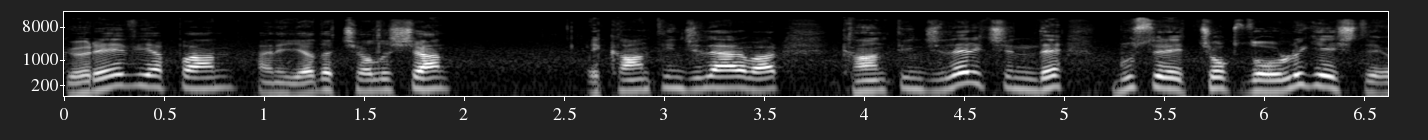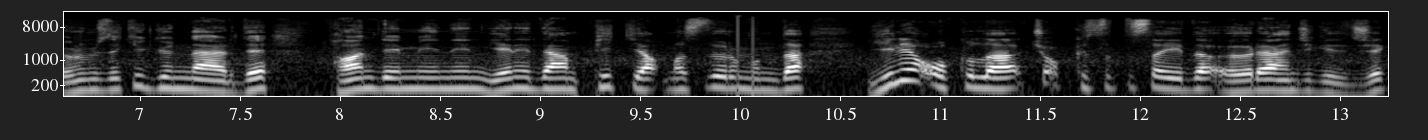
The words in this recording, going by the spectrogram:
görev yapan hani ya da çalışan e, kantinciler var. Kantinciler için de bu süreç çok zorlu geçti. Önümüzdeki günlerde pandeminin yeniden pik yapması durumunda yine okula çok kısıtlı sayıda öğrenci gelecek.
